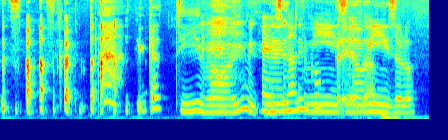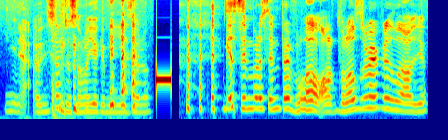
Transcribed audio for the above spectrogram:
non stavo ascoltando. Che cattiva, io mi, eh, mi sento incompresa. Mi isolo, mi isolo. No, di solito sono io che mi isolo. che sembro sempre al prossimo episodio.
